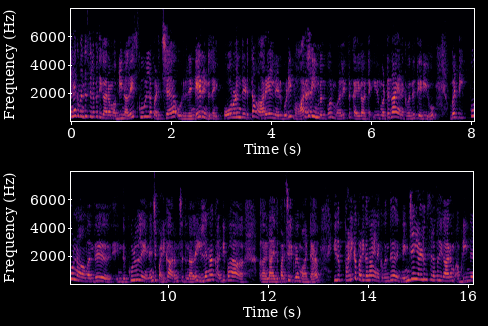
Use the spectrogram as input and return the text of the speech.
எனக்கு வந்து சிலப்பதிகாரம் அப்படின்னாலே ஸ்கூல்ல படிச்ச ஒரு ரெண்டே ரெண்டு லைன் போருளந்து எடுத்து ஆரையல் நெடுபடி வாரல் என்பது போல் மலித்து கைகாட்ட இது மட்டும் தான் எனக்கு வந்து தெரியும். பட் இப்போ நான் வந்து இந்த குழுல இணைஞ்சு படிக்க ஆரம்பிச்சதுனால இல்லைன்னா கண்டிப்பா நான் இது படிச்சிருக்கவே மாட்டேன். இது படிக்க படிக்க தான் எனக்கு வந்து நெஞ்சை எழும் சிலப்பதிகாரம் அப்படின்னு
